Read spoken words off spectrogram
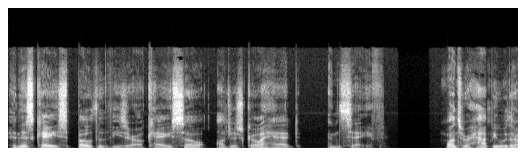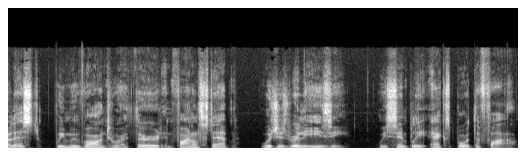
In this case, both of these are okay, so I'll just go ahead and save. Once we're happy with our list, we move on to our third and final step, which is really easy. We simply export the file.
